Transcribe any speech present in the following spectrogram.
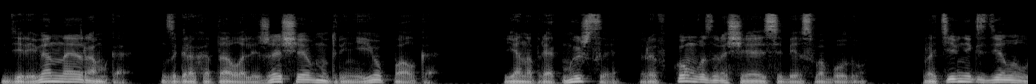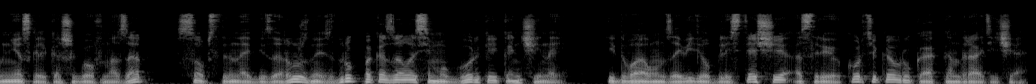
Деревянная рамка. Загрохотала лежащая внутри нее палка. Я напряг мышцы, рывком возвращая себе свободу. Противник сделал несколько шагов назад, собственная безоружность вдруг показалась ему горькой кончиной. Едва он завидел блестящее острие кортика в руках Кондратича.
